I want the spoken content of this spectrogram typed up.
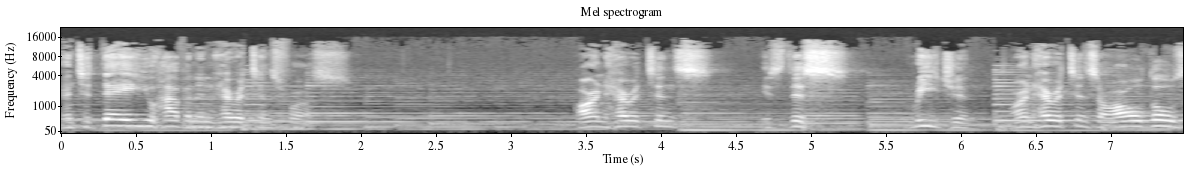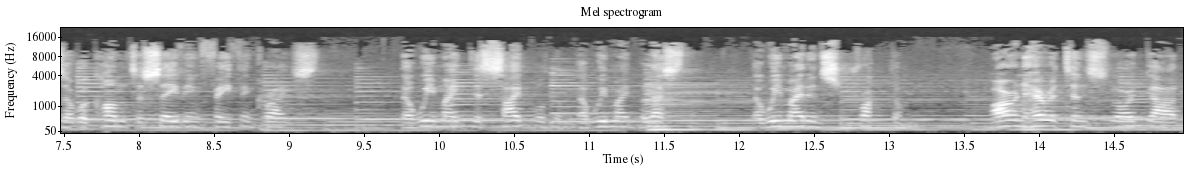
And today you have an inheritance for us. Our inheritance is this region. Our inheritance are all those that will come to saving faith in Christ, that we might disciple them, that we might bless them, that we might instruct them. Our inheritance, Lord God,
